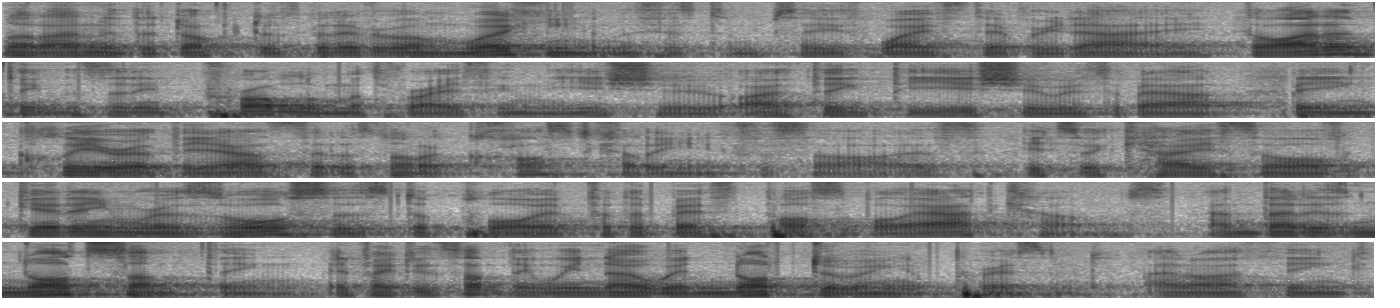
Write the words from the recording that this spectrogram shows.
Not only the doctors, but everyone working in the system sees waste every day. So I don't think there's any problem with raising the issue. I think the issue is about being clear at the outset it's not a cost cutting exercise. It's a case of getting resources deployed for the best possible outcomes. And that is not something, in fact, it's something we know we're not doing at present. And I think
